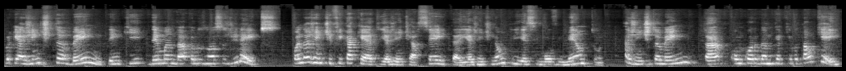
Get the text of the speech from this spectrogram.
porque a gente também tem que demandar pelos nossos direitos. Quando a gente fica quieto e a gente aceita e a gente não cria esse movimento, a gente também está concordando que aquilo está ok.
